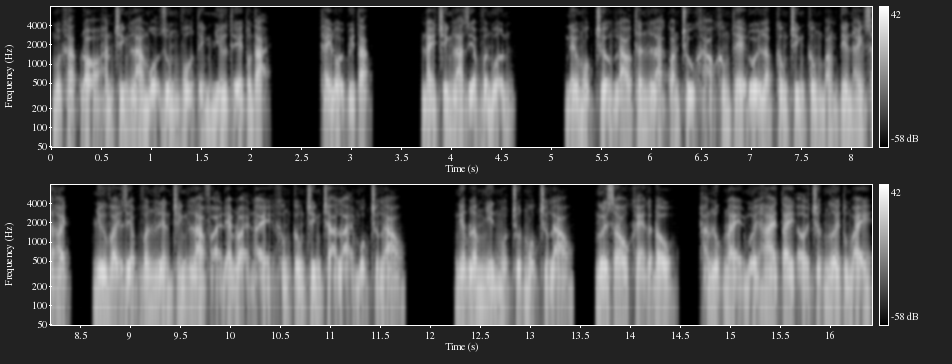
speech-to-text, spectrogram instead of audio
một khác đó hắn chính là mộ dung vô tình như thế tồn tại. Thay đổi quy tắc. Này chính là diệp vân muốn. Nếu một trưởng lão thân là quan chủ khảo không thể đối lập công chính công bằng tiến hành sát hạch, như vậy diệp vân liền chính là phải đem loại này không công chính trả lại một trưởng lão. Nghiếp lâm nhìn một chút một trưởng lão, người sau khẽ gật đầu, hắn lúc này mới hai tay ở trước người tung bay,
